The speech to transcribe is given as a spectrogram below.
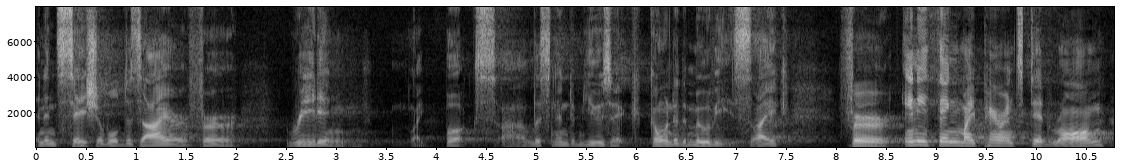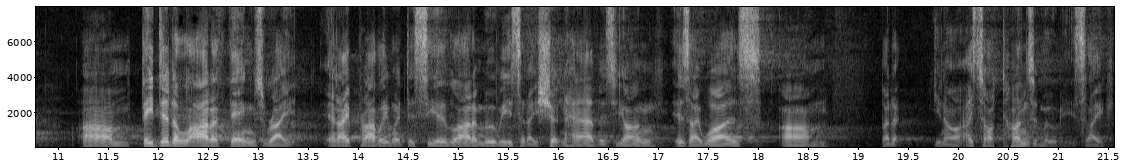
an insatiable desire for reading, like books, uh, listening to music, going to the movies. Like for anything my parents did wrong, um, they did a lot of things right. And I probably went to see a lot of movies that I shouldn't have as young as I was. Um, but, you know, I saw tons of movies, like,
